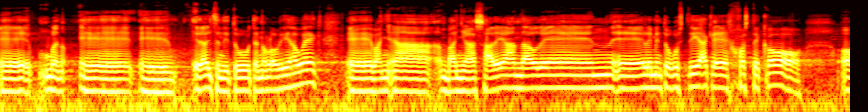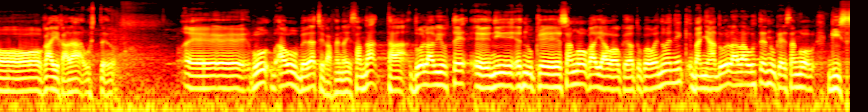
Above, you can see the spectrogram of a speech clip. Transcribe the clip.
e, bueno, e, e, erabiltzen ditu teknologia hauek, e, baina, baina sarean dauden e, elementu guztiak e, josteko o, gai gara uste du. E, hau bederatzi garrena izan da, eta duela bi urte e, ni ez nuke esango gai hau aukeratuko genuenik, baina duela lau urte nuke esango giz,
